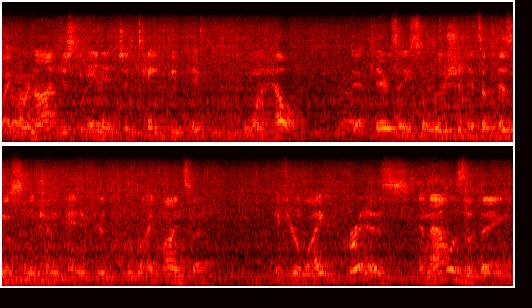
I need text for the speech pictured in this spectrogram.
Like, we're not just in it to take people, if we want to help. Right. There's a solution, it's a business solution, and if you're the right mindset, if you're like Chris, and that was the thing,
